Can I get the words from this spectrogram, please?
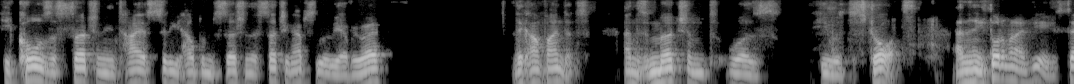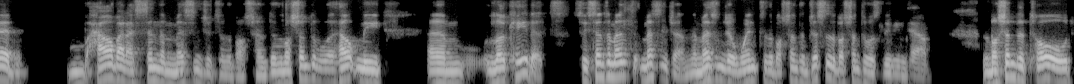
He calls a search and the entire city, help him search, and they're searching absolutely everywhere. They can't find it. And this merchant was he was distraught. And then he thought of an idea. He said, How about I send a messenger to the Shem Tov? The Baal will help me um, locate it. So he sent a messenger, and the messenger went to the Tov just as the Tov was leaving town. The Tov told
